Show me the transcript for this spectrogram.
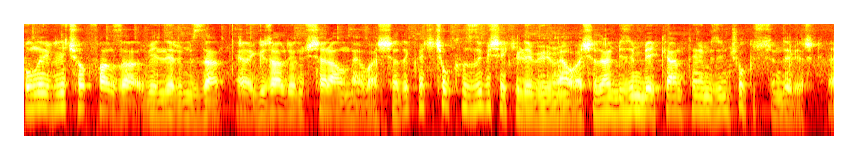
Bununla ilgili çok fazla velilerimizden e, güzel dönüşler almaya başladık ve çok hızlı bir şekilde büyümeye başladı. Yani bizim beklentilerimizin çok üstünde bir e,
